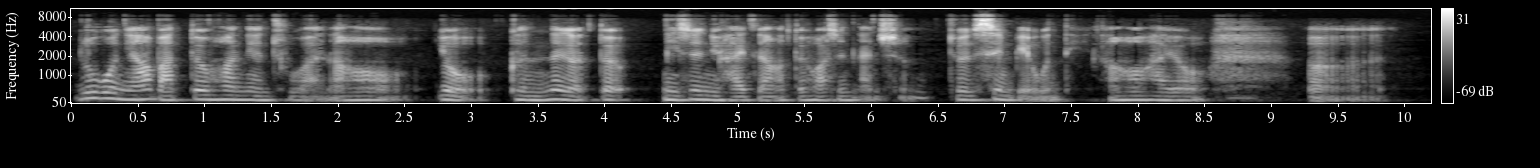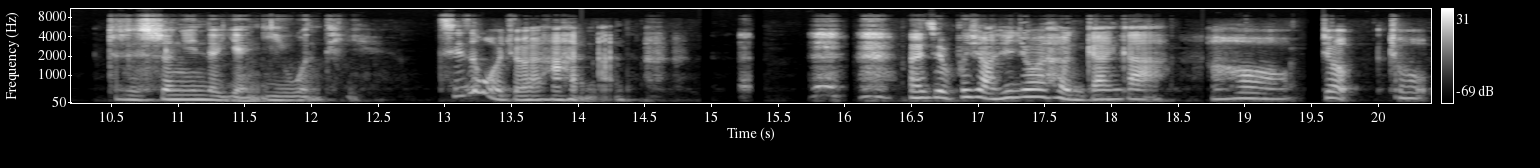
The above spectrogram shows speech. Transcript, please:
如果你要把对话念出来，然后有可能那个对你是女孩子，然后对话是男生，就是性别问题，然后还有呃就是声音的演绎问题，其实我觉得它很难，而且不小心就会很尴尬，然后就。就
